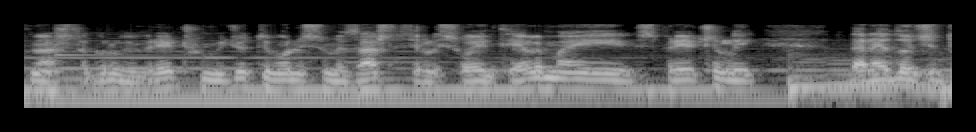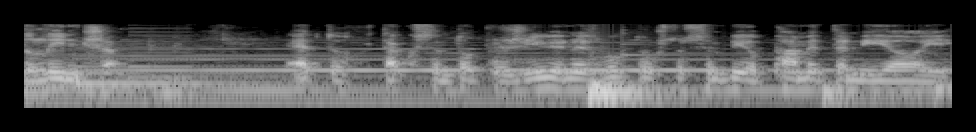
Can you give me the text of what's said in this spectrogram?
znaš, sa grubim riječom, međutim, oni su me zaštitili svojim tijelima i spriječili da ne dođe do linča. Eto, tako sam to preživio, ne zbog toga što sam bio pametan i ovaj,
